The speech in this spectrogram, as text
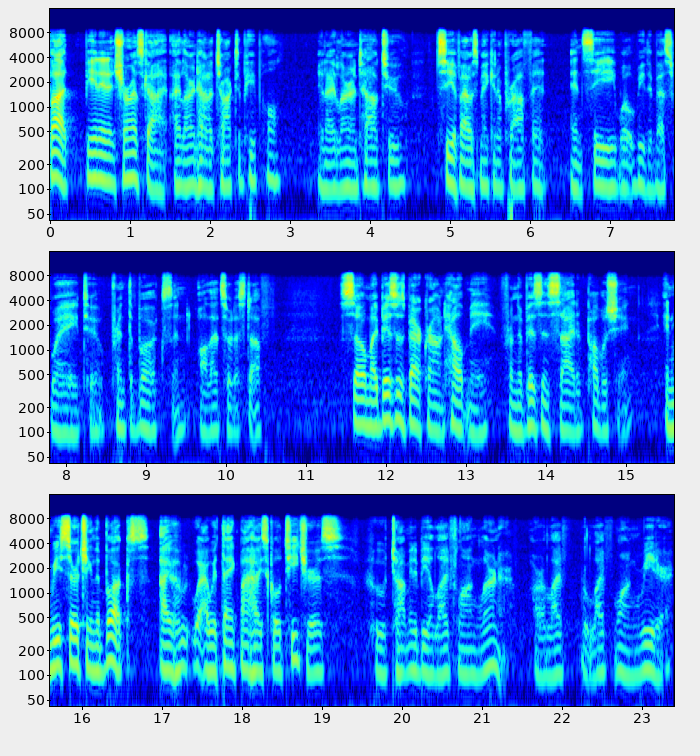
But being an insurance guy, I learned how to talk to people and I learned how to see if I was making a profit and see what would be the best way to print the books and all that sort of stuff. So my business background helped me from the business side of publishing. In researching the books, I, I would thank my high school teachers who taught me to be a lifelong learner or a life, lifelong reader.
